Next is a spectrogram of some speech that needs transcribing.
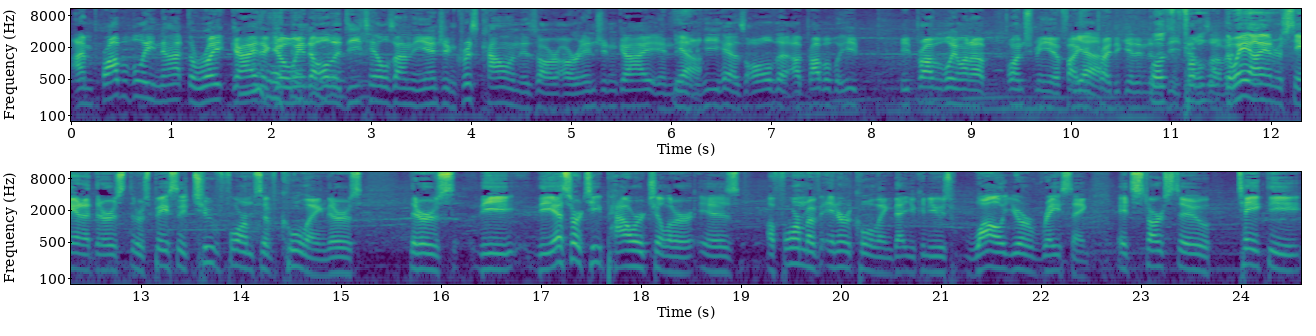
I'm probably not the right guy to go into all the details on the engine. Chris Cowland is our, our engine guy, and, Yeah. and he has all the. I probably he'd, he'd probably want to punch me if I tried to get into well, the details from of it. the way I understand it, there's there's basically two forms of cooling. There's there's the the SRT power chiller is a form of intercooling that you can use while you're racing. It starts to take the,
